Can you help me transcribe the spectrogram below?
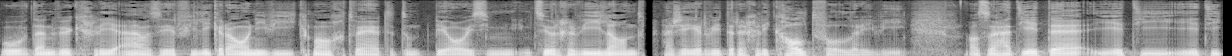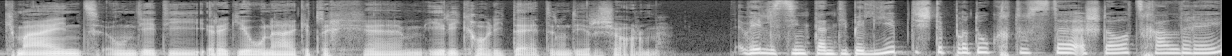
wo dann wirklich auch sehr viele grane Weine gemacht werden. Und bei uns im, im Zürcher Weinland hast du eher wieder ein bisschen kaltvollere Weine. Also hat jede, jede, jede Gemeinde und jede Region eigentlich ähm, ihre Qualitäten und ihren Charme. Welche sind dann die beliebtesten Produkte aus der Staatskellerei?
